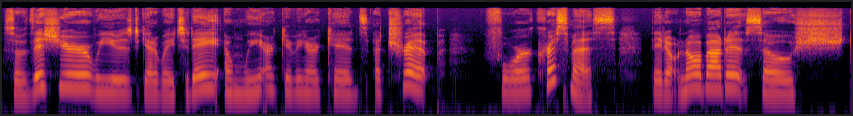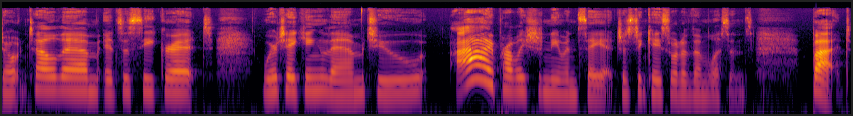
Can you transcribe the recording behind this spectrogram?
So this year we used Getaway Today and we are giving our kids a trip for Christmas. They don't know about it, so shh, don't tell them. It's a secret. We're taking them to, I probably shouldn't even say it just in case one of them listens. But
